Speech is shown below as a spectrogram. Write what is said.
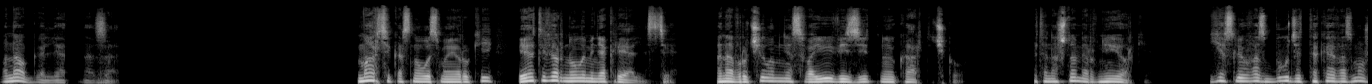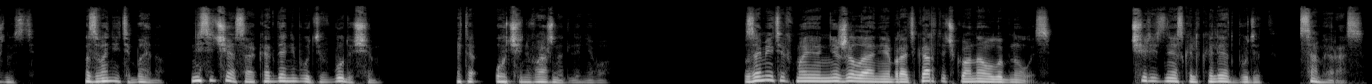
много лет назад. Марси коснулась моей руки, и это вернуло меня к реальности. Она вручила мне свою визитную карточку. Это наш номер в Нью-Йорке. Если у вас будет такая возможность, позвоните Бену. Не сейчас, а когда-нибудь в будущем. Это очень важно для него. Заметив мое нежелание брать карточку, она улыбнулась. Через несколько лет будет в самый раз.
